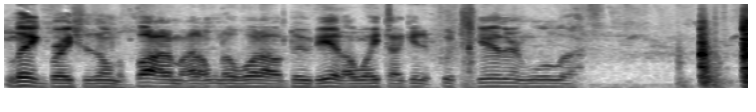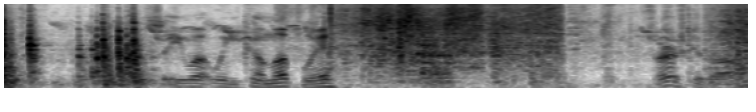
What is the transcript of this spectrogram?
leg braces on the bottom. I don't know what I'll do to it. I'll wait till I get it put together and we'll uh, see what we can come up with. First of all,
